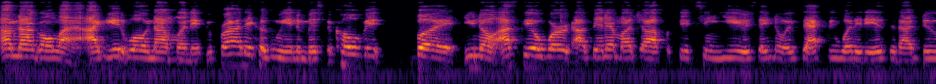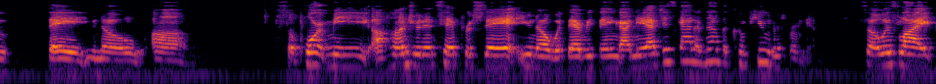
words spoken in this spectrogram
I'm not gonna lie. I get well not Monday through Friday because we're in the midst of COVID. But, you know, I still work. I've been at my job for 15 years. They know exactly what it is that I do. They, you know, um, support me 110%, you know, with everything I need. I just got another computer from them. So it's like,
